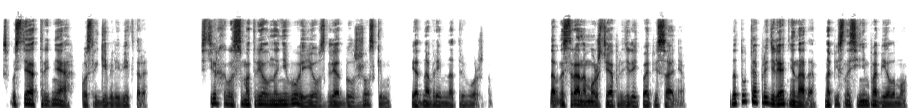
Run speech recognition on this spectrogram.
Спустя три дня после гибели Виктора. Стерхова смотрел на него, ее взгляд был жестким и одновременно тревожным. Давность раны можете определить по описанию. Да тут и определять не надо. Написано синим по белому.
